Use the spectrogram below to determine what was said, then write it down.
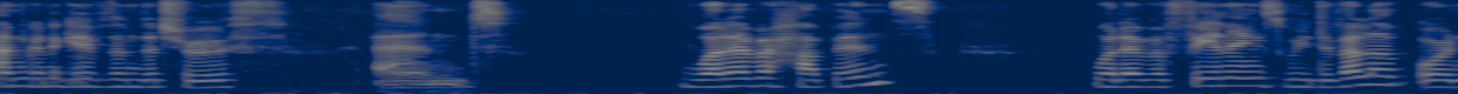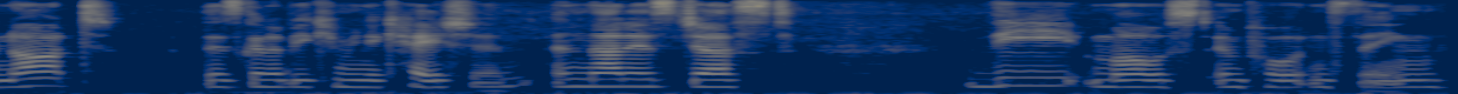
I'm going to give them the truth, and whatever happens, whatever feelings we develop or not, there's going to be communication, and that is just the most important thing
